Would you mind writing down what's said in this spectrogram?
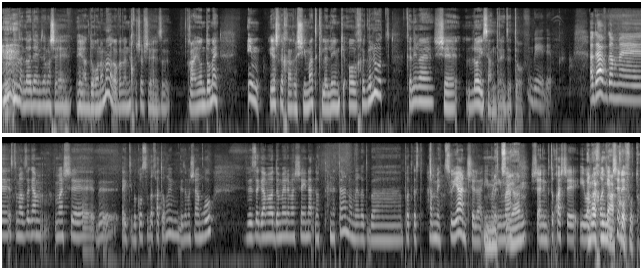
אני לא יודע אם זה מה שאייל דורון אמר, אבל אני חושב שזה רעיון דומה. אם יש לך רשימת כללים כאורך הגלות, כנראה שלא יישמת את זה טוב. בדיוק. אגב, גם, אה, זאת אומרת, זה גם מה שהייתי בקורס הדרכת הורים, זה מה שאמרו, וזה גם מאוד דומה למה שעינת נתן אומרת בפודקאסט המצוין שלה, אימא אימא, מצוין, שאני בטוחה שיהיו הרבה אנחנו פרקים נעקוף אותו.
